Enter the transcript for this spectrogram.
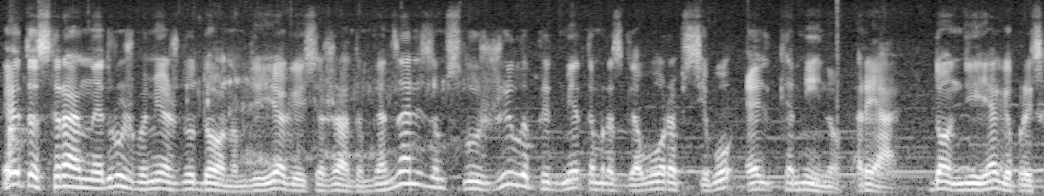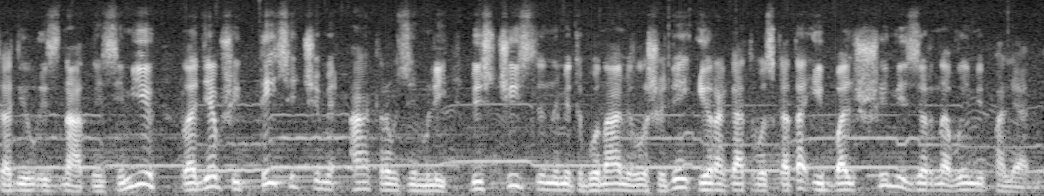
Эта странная дружба между Доном Диего и сержантом Гонзалесом служила предметом разговора всего Эль Камино, Реаль. Дон Диего происходил из знатной семьи, владевшей тысячами акров земли, бесчисленными табунами лошадей и рогатого скота и большими зерновыми полями.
